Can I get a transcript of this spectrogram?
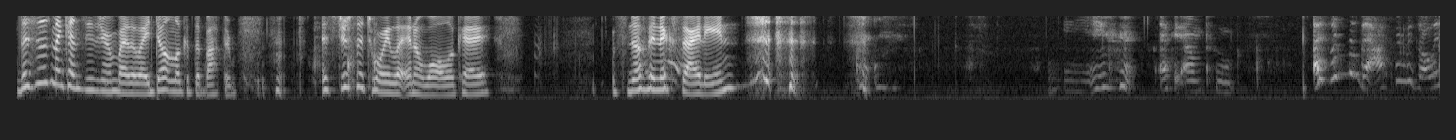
This is Mackenzie's room, by the way. Don't look at the bathroom. It's just a toilet and a wall, okay? It's nothing exciting. okay, I'm poop. I think the bathroom is always.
